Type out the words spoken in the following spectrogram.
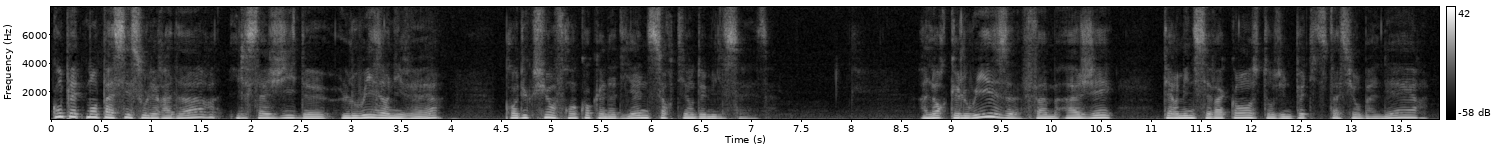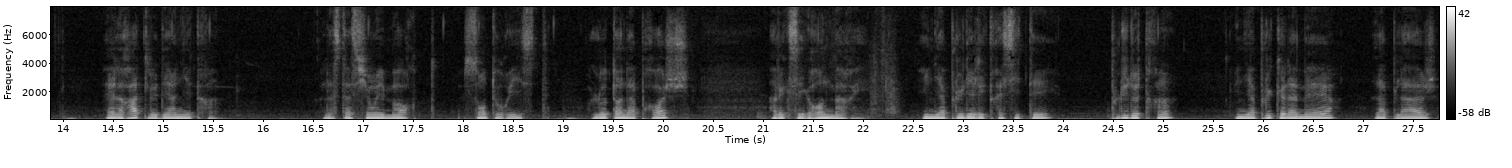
Complètement passé sous les radars, il s'agit de Louise en hiver, production franco-canadienne sortie en 2016. Alors que Louise, femme âgée, termine ses vacances dans une petite station balnéaire, elle rate le dernier train. La station est morte, sans touristes, l'automne approche, avec ses grandes marées. Il n'y a plus d'électricité, plus de train, il n'y a plus que la mer, la plage,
